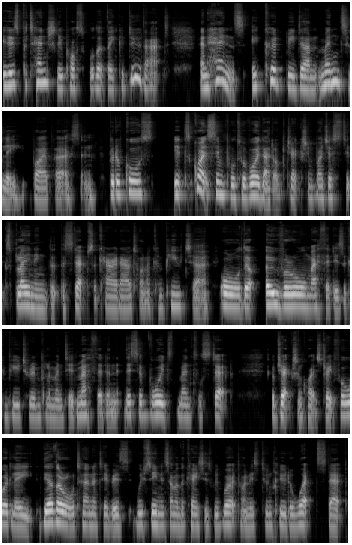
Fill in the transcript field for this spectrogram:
it is potentially possible that they could do that. And hence, it could be done mentally by a person. But of course, it's quite simple to avoid that objection by just explaining that the steps are carried out on a computer or the overall method is a computer implemented method and this avoids the mental step objection quite straightforwardly the other alternative is we've seen in some of the cases we've worked on is to include a wet step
